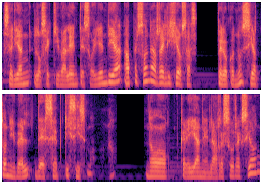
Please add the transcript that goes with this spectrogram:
serían los equivalentes hoy en día a personas religiosas, pero con un cierto nivel de escepticismo. No, creían en la resurrección,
